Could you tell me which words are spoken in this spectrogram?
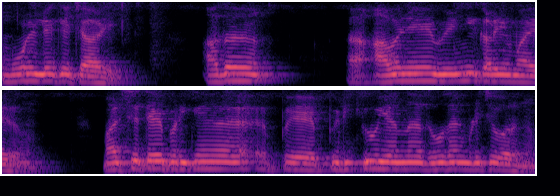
മൂളിലേക്ക് ചാടി. അത് അവനെ വിഴുങ്ങിക്കളയുമായിരുന്നു. മത്സ്യത്തെ പിടിക്ക പി- പിടിക്കൂ എന്ന് ദൂതൻ വിളിച്ചു പറഞ്ഞു.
